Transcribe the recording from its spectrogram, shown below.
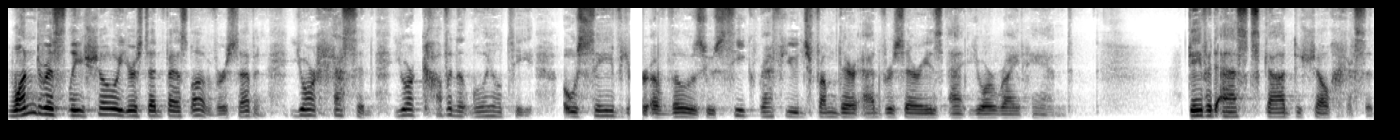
Wondrously show your steadfast love, verse 7, your chesed, your covenant loyalty, O Savior of those who seek refuge from their adversaries at your right hand. David asks God to show chesed,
